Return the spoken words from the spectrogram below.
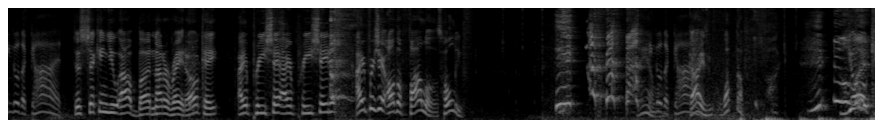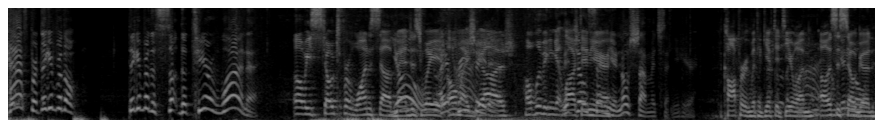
Bingo the god. just checking you out, bud. Not a raid. Okay, I appreciate. I appreciate it. I appreciate all the follows. Holy. F- Damn. Bingo the god. Guys, what the fuck? Oh Yo, Casper, thank you for the, thank you for the su- the tier one. Oh, he's stoked for one sub, man. Just wait. Oh my appreciate it. gosh. Hopefully we can get Mitch locked in sent here. here. No shot, Mitch sent you here. Copper with a gifted tier one. Oh, this I'm is so getting good.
